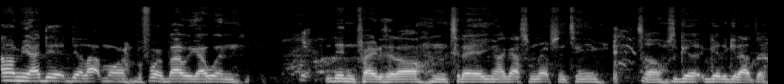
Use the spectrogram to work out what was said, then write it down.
Um, yeah, I did did a lot more before the bye week. I wasn't yeah. Didn't practice at all. And today, you know, I got some reps in team. So it's good, good to get out there.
